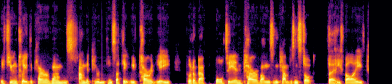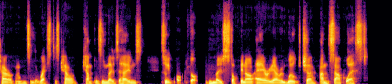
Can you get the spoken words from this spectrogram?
if you include the caravans and the campers, I think we've currently got about 14 caravans and campers in stock, 35 caravans, and the rest is car- campers and motorhomes. So we've got the most stock in our area in Wiltshire and the Southwest.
